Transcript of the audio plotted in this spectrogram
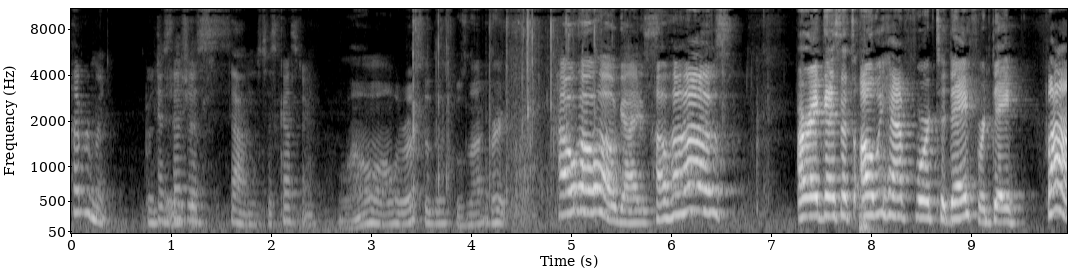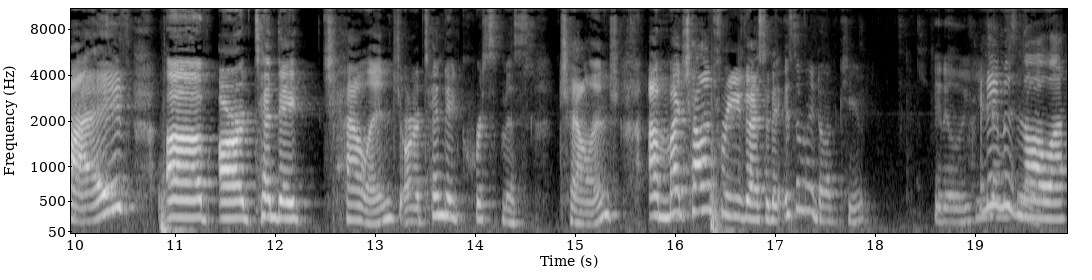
peppermint? Because that just sounds disgusting. Well, all the rest of this was not great. Ho ho ho, guys. Ho ho ho's. All right, guys, that's all we have for today for day five of our 10 day challenge, our 10 day Christmas challenge. Um, my challenge for you guys today isn't my dog cute? Her name is Nala.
